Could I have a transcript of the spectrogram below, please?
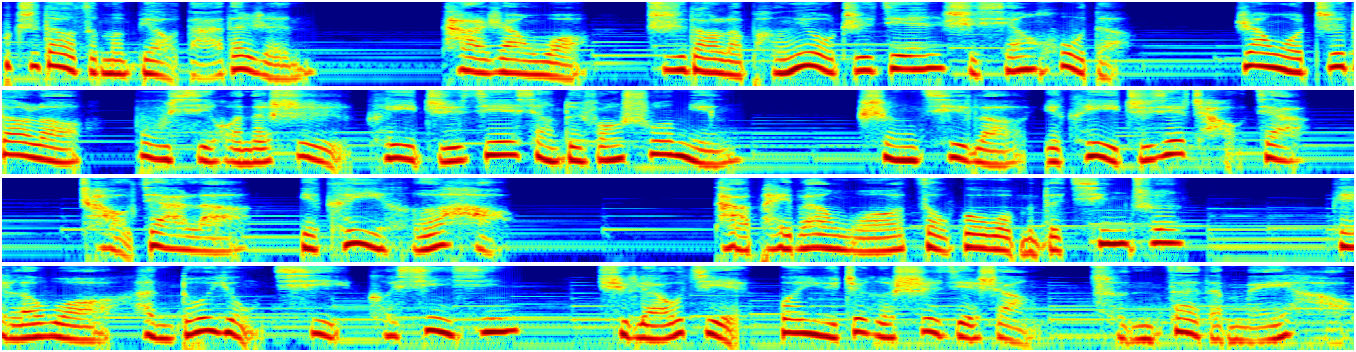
不知道怎么表达的人。他让我知道了朋友之间是相互的，让我知道了不喜欢的事可以直接向对方说明，生气了也可以直接吵架，吵架了也可以和好。他陪伴我走过我们的青春，给了我很多勇气和信心。去了解关于这个世界上存在的美好。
